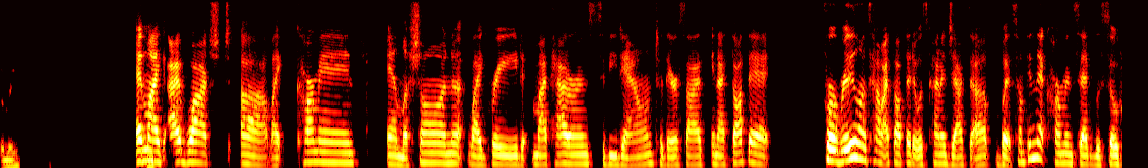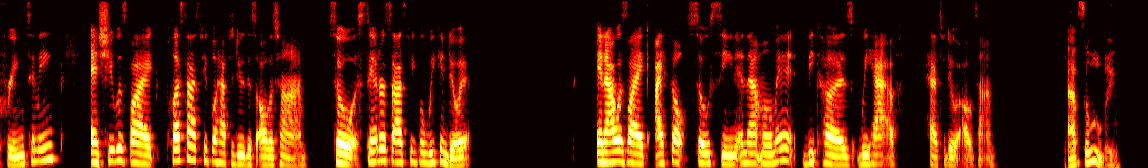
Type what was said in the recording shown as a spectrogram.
to me. and like I've watched uh like Carmen and LaShawn like grade my patterns to be down to their size. And I thought that for a really long time, I thought that it was kind of jacked up. But something that Carmen said was so freeing to me. And she was like, plus size people have to do this all the time. So standard size people, we can do it. And I was like, I felt so seen in that moment because we have had to do it all the time. Absolutely.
